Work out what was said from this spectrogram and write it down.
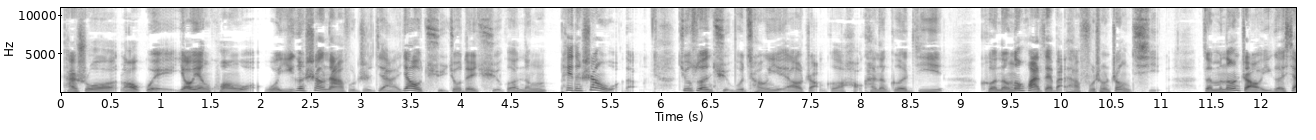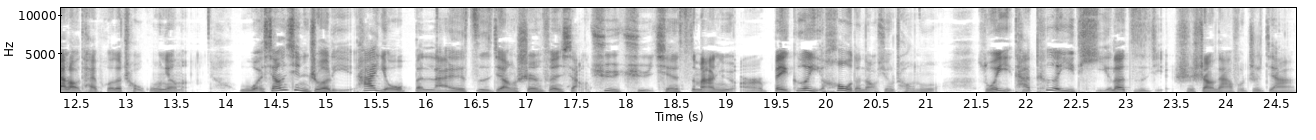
他说：“老鬼妖言诓我，我一个上大夫之家，要娶就得娶个能配得上我的，就算娶不成，也要找个好看的歌姬，可能的话再把她扶成正妻。怎么能找一个瞎老太婆的丑姑娘呢？”我相信这里他有本来自降身份想去娶前司马女儿被割以后的恼羞成怒，所以他特意提了自己是上大夫之家。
